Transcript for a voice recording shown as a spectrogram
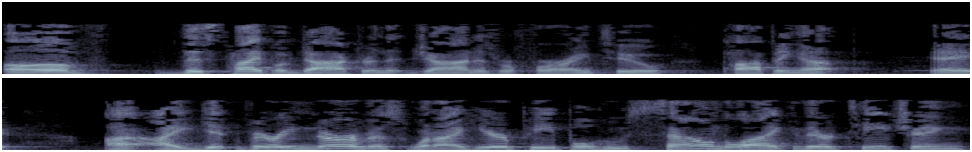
of this type of doctrine that John is referring to popping up. Okay? I, I get very nervous when I hear people who sound like they're teaching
